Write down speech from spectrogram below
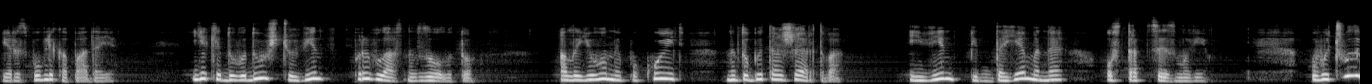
і республіка падає. Як я доведу, що він привласнив золото, але його непокоїть недобита жертва, і він піддає мене остракцизмові. Ви чули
